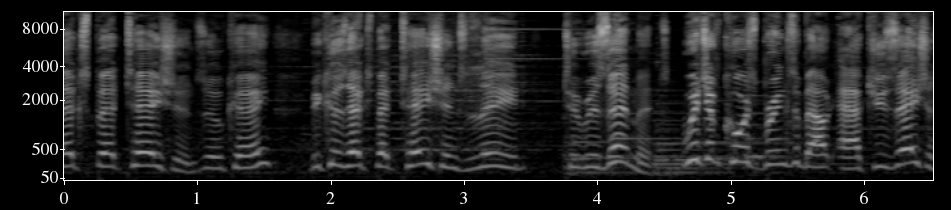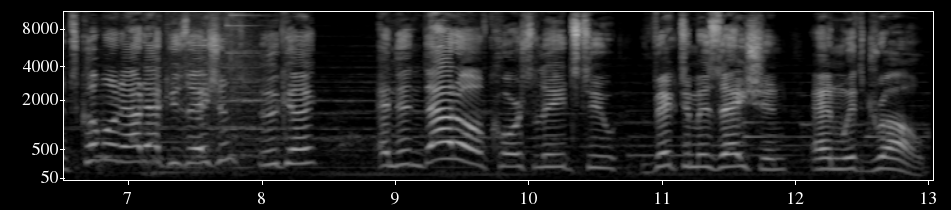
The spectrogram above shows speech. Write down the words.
expectations, okay? Because expectations lead to resentment, which of course brings about accusations. Come on out, accusations, okay? And then that all, of course, leads to victimization and withdrawal.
